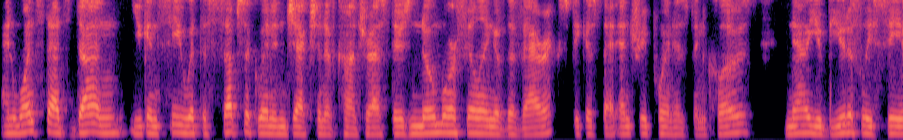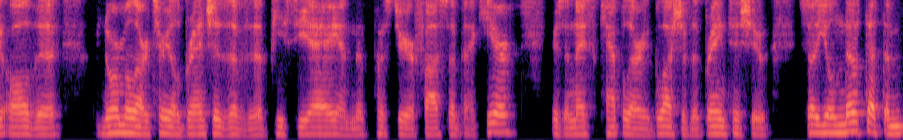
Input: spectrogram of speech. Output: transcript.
And once that's done, you can see with the subsequent injection of contrast, there's no more filling of the varix because that entry point has been closed. Now you beautifully see all the normal arterial branches of the PCA and the posterior fossa back here. Here's a nice capillary blush of the brain tissue. So you'll note that the,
